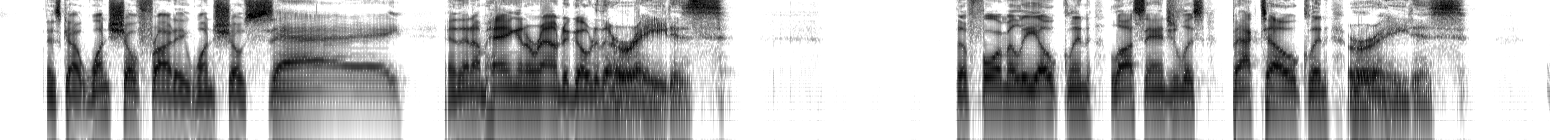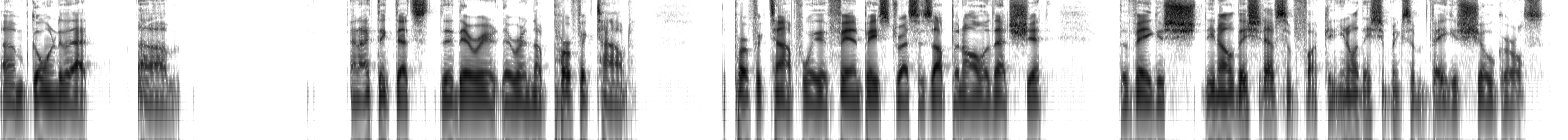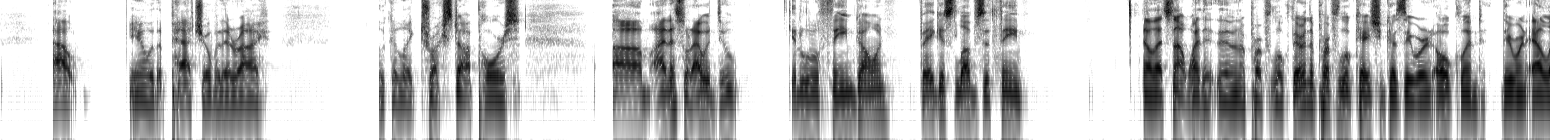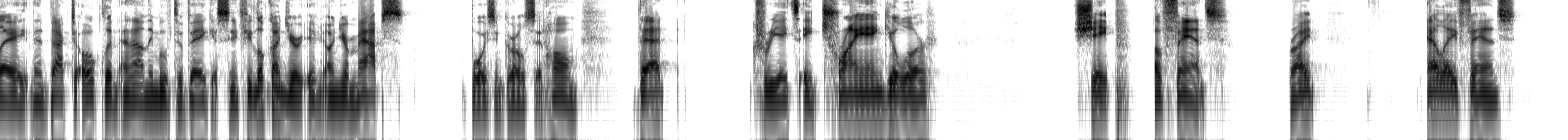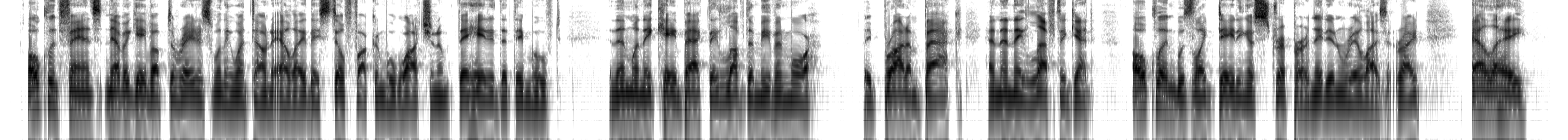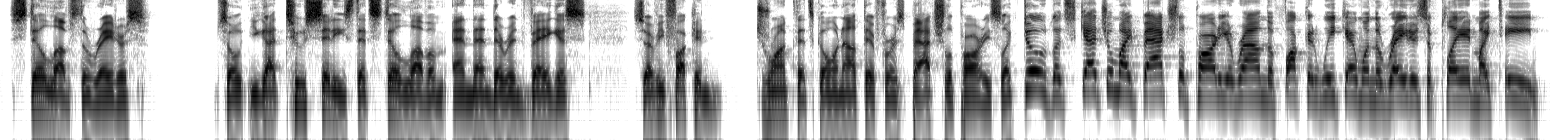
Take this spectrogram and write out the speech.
It's got one show Friday, one show Saturday, and then I'm hanging around to go to the Raiders. The formerly Oakland, Los Angeles, back to Oakland Raiders. I'm going to that. Um, and I think that's they they were they were in the perfect town, the perfect town for where the fan base dresses up and all of that shit. The Vegas, you know, they should have some fucking, you know? They should bring some Vegas showgirls out, you know, with a patch over their eye, looking like truck stop whores. Um, I, that's what I would do. Get a little theme going. Vegas loves the theme. No, that's not why they- they're in the perfect location. They're in the perfect location because they were in Oakland, they were in L.A., then back to Oakland, and now they moved to Vegas. And if you look on your on your maps, boys and girls at home, that creates a triangular shape of fans, right? L.A. fans, Oakland fans never gave up the Raiders when they went down to L.A. They still fucking were watching them. They hated that they moved, and then when they came back, they loved them even more. They brought him back and then they left again. Oakland was like dating a stripper and they didn't realize it, right? LA still loves the Raiders. So you got two cities that still love them and then they're in Vegas. So every fucking drunk that's going out there for his bachelor party is like, dude, let's schedule my bachelor party around the fucking weekend when the Raiders are playing my team.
